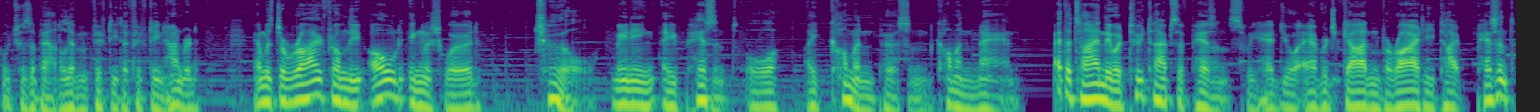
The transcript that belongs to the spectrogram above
which was about 1150 to 1500, and was derived from the Old English word churl, meaning a peasant or a common person, common man. At the time, there were two types of peasants. We had your average garden variety type peasant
